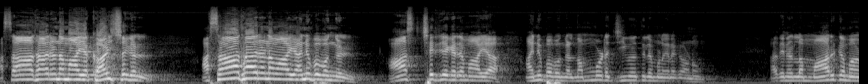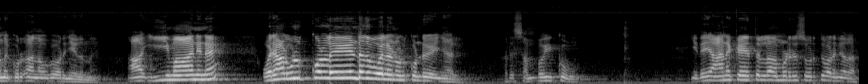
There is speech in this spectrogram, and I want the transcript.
അസാധാരണമായ കാഴ്ചകൾ അസാധാരണമായ അനുഭവങ്ങൾ ആശ്ചര്യകരമായ അനുഭവങ്ങൾ നമ്മുടെ ജീവിതത്തിൽ നമ്മളിങ്ങനെ കാണും. അതിനുള്ള മാർഗമാണ് ഖുർആൻ നമുക്ക് പറഞ്ഞു തരുന്നത്. ആ ഈമാനിനെ ഒരാൾ ഉൾക്കൊള്ളേണ്ടതുപോലെയാണ് ഉൾക്കൊണ്ടു കഴിഞ്ഞാൽ അത് സംഭവിക്കും. ഇതേ ആനക്കയത്തുള്ള നമ്മുടെ ഒരു സുഹൃത്ത് പറഞ്ഞതാണ്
